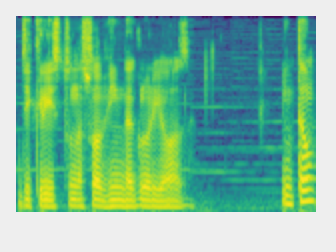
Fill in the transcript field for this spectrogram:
de Cristo na sua vinda gloriosa. Então,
